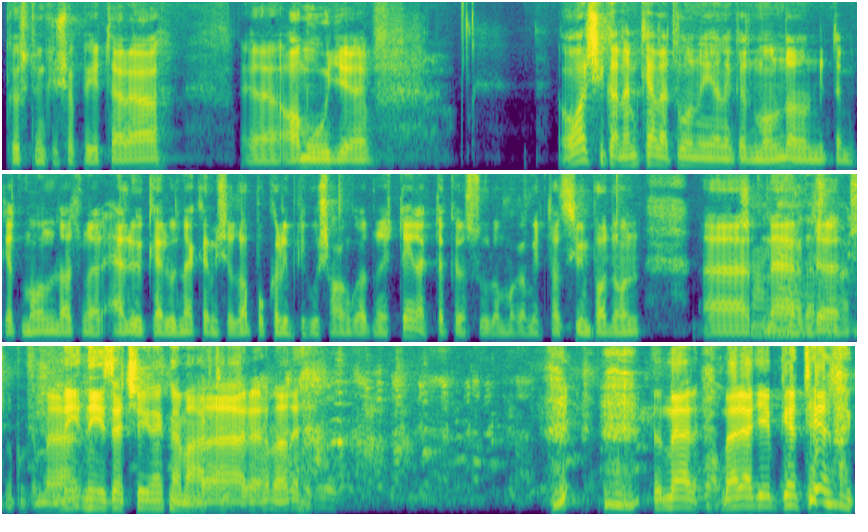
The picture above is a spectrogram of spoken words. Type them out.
köztünk is a Péterrel. Amúgy Arsika nem kellett volna ilyeneket mondanod, mint amiket mondasz, mert előkerül nekem is az apokaliptikus hangulat, és tényleg tökön szúrom magam itt a színpadon, eh, mert, Ráadásul eh. Né- mert, nézettségnek nem árt. mert, mert, mert, mert egyébként tényleg,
